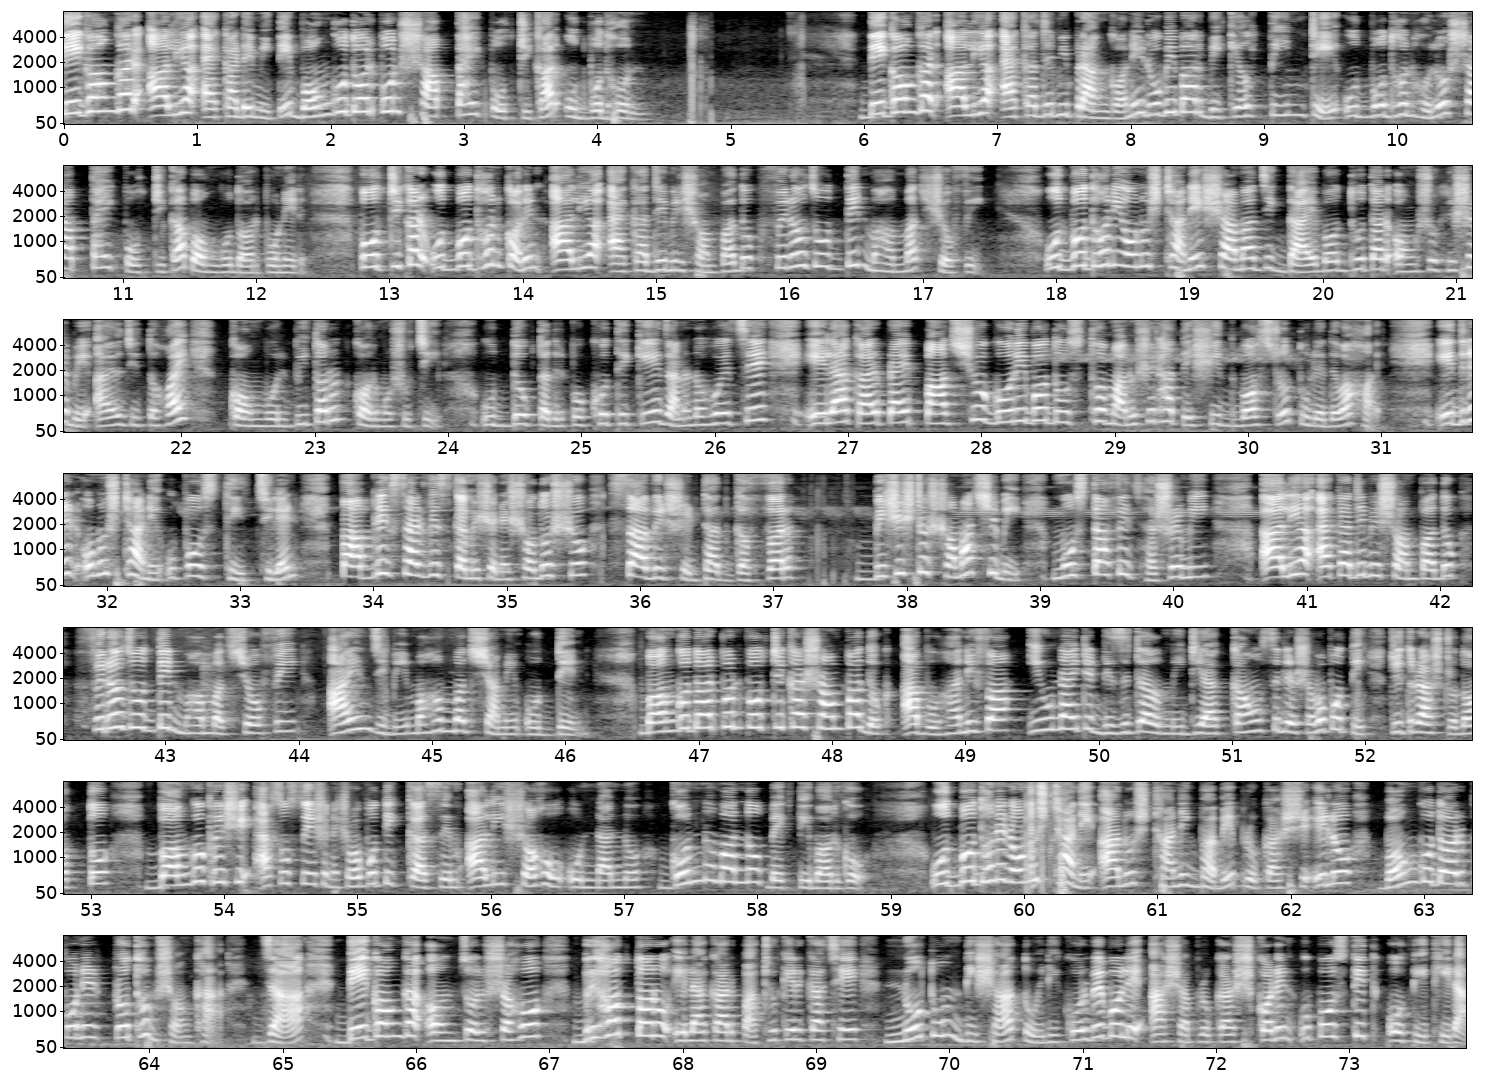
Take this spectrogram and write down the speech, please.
দেগঙ্গার আলিয়া একাডেমিতে বঙ্গদর্পণ সাপ্তাহিক পত্রিকার উদ্বোধন। দেগঙ্গার আলিয়া একাডেমি প্রাঙ্গণে রবিবার বিকেল তিনটে উদ্বোধন হল সাপ্তাহিক পত্রিকা বঙ্গদর্পণের। পত্রিকার উদ্বোধন করেন আলিয়া একাডেমির সম্পাদক ফিরোজ উদ্দিন মোহাম্মদ শফি উদ্বোধনী অনুষ্ঠানে সামাজিক দায়বদ্ধতার অংশ হিসেবে আয়োজিত হয় কম্বল বিতরণ কর্মসূচি। উদ্যোক্তাদের পক্ষ থেকে জানানো হয়েছে, এলাকার প্রায় পাঁচশো গরিব ও দুস্থ মানুষের হাতে শীতবস্ত্র তুলে দেওয়া হয়। এদিনের অনুষ্ঠানে উপস্থিত ছিলেন পাবলিক সার্ভিস কমিশনের সদস্য সাবির সিদ্ধার্থ গফ্ফর, বিশিষ্ট সমাজসেবী মুস্তাফিজ হাশমি, আলিয়া একাডেমির সম্পাদক ফিরোজ উদ্দিন মোহাম্মদ শফি আইনজীবী মোহাম্মদ শামীম উদ্দিন। বঙ্গদর্পণ পত্রিকার সম্পাদক Abu Hanifa, united digital media কাউন্সিলের সভাপতি ধৃতরাষ্ট্র দত্ত, বঙ্গ কৃষি অ্যাসোসিয়েশনের সভাপতি কাসেম আলী সহ অন্যান্য গণ্যমান্য ব্যক্তিবর্গ। উদ্বোধনের অনুষ্ঠানে আনুষ্ঠানিকভাবে প্রকাশ্যে এলো বঙ্গদর্পণের প্রথম সংখ্যা, যা দেগঙ্গা অঞ্চল সহ বৃহত্তর এলাকার পাঠকের কাছে নতুন দিশা তৈরি করবে বলে আশা প্রকাশ করেন উপস্থিত অতিথিরা।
